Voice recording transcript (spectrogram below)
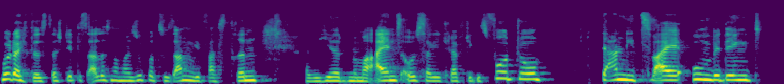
holt euch das, da steht das alles nochmal super zusammengefasst drin. Also hier Nummer 1, aussagekräftiges Foto. Dann die zwei unbedingt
